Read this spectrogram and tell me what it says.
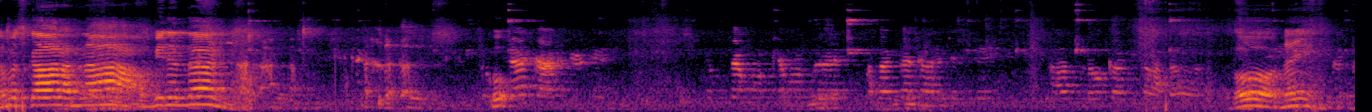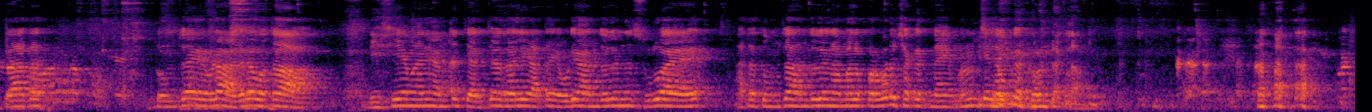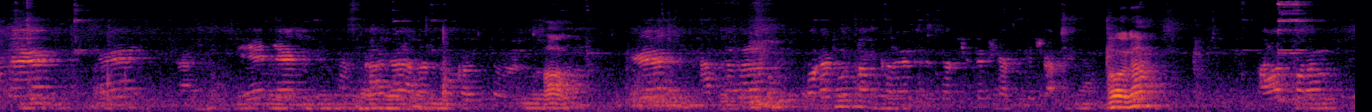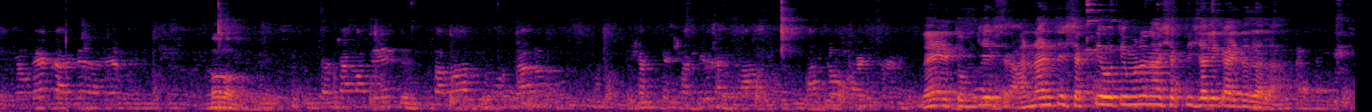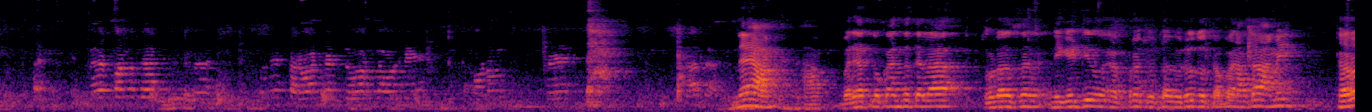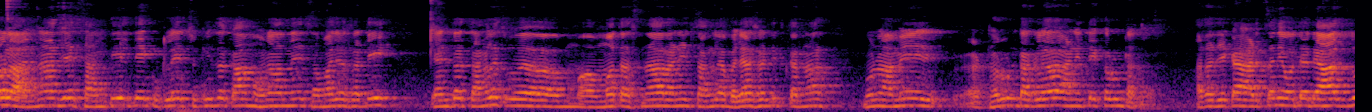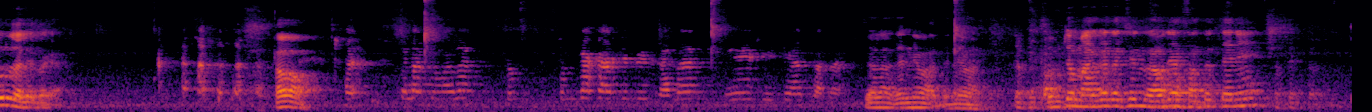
नमस्कार अण्णा. अभिनंदन. हो. हो नाही. आता तुमचा एवढा आग्रह होता. डी सी एम आणि आमची चर्चा झाली. आता एवढी आंदोलनं सुरू आहेत आता तुमचं आंदोलन आम्हाला परवडू शकत नाही. म्हणून ते लवकर करून टाकला पण ते हे हे जे कायदा आहे लोकांचं हा हे आपल्याला थोड्या दिवसात कळेल त्याची ते शक्तिशाली हो ना आजपर्यंत जेवढे कायदे आले हो त्याच्यामध्ये सर्वात मोठा शक्तिशाली कायदा हा लोकांचा आहे नाही तुमची अण्णांची शक्ती होती म्हणून हा शक्तिशाली कायदा झाला नाही पण त्या तुम्ही सर्वांनी जोर लावली म्हणून ते झालं नाही आम- बऱ्याच लोकांचा त्याला थोडंसं निगेटिव्ह अप्रोच होता विरोध होता पण आता आम्ही ठरवलं अण्णा जे सांगतील ते कुठलंही चुकीचं काम होणार नाही समाजासाठी त्यांचं चांगलंच म- मत असणार आणि चांगल्या भल्यासाठीच करणार म्हणून आम्ही ठरवून टाकलं आणि ते करून टाकलं. आता जे काय अडचणी होत्या त्या आज दूर झाल्या सगळ्या हो. चला तुम्हाला तुम- तुमच्या कारकिर्दीत झालं हे एक इतिहास झाला चला धन्यवाद धन्यवाद. तुमचं मार्गदर्शन राहू द्या सातत्याने.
